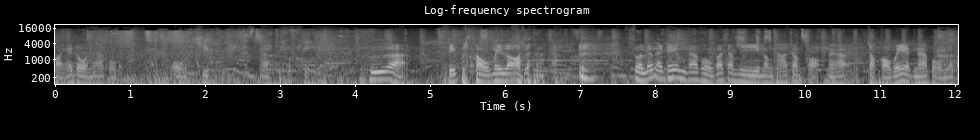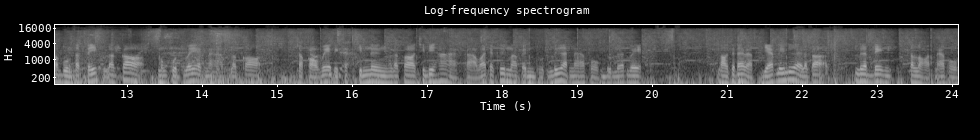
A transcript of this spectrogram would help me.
ปล่อยให้โดนนะครับผม โอ้ชิปนะโอเค เพื่อทิปเราไม่รอด ส่วนเรื่องไอเทมนะครับผมก็จะมีรองเท้าเจาะเกาะนะครับเจาะเกาะเวทนะครับผมแล้วก็บูมสติ๊กแล้วก็มงกุฎเวทนะครับ แล้วก็ จาะเกาะเวทอีกสักชิ้นหนึ่งแล้วก็ชิ้นที่ห้ากะว่าจะขึ้นมาเป็นดูดเลือดนะครับผมดูดเลือดเวทเราจะได้แบบแยบเรื่อยๆ แล้วก็เลือดเด้งตลอดนะครับผม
